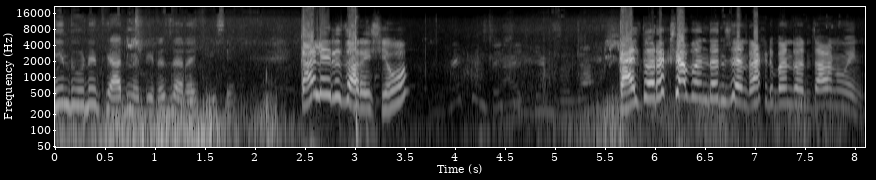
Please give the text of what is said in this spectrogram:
નીંદવું નથી. આજનો દી રજા રાખી છે. કાલે રજા રહેશે હો. કાલ તો રક્ષાબંધન છે ને રાખડી બાંધવાનું જવાનું હોય ને.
